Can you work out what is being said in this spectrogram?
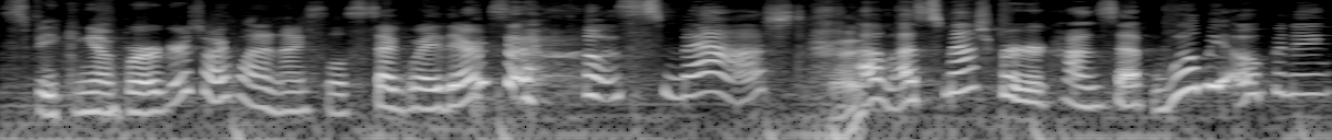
speaking of burgers, I want a nice little segue there. So, Smashed, Okay. um, a smash burger concept will be opening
